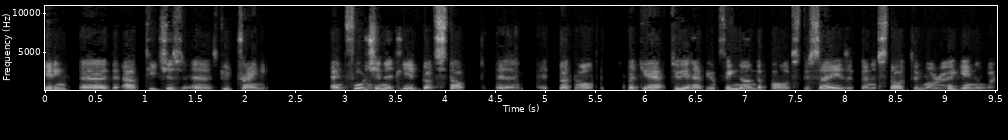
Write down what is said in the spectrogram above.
getting uh, the, our teachers uh, through training. And fortunately, it got stopped. Uh, it got halted. But you have to have your finger on the pulse to say, is it going to start tomorrow again or what?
